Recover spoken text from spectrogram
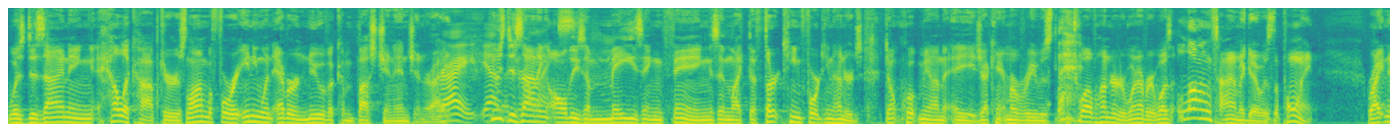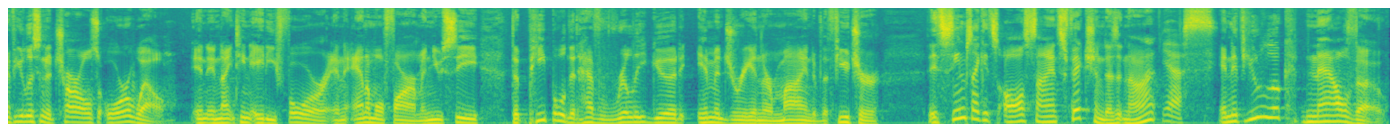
was designing helicopters long before anyone ever knew of a combustion engine, right? Right, yeah, he was designing all these amazing things in like the 13, 1400s. Don't quote me on the age. I can't remember if he was like 1200 or whenever it was. A long time ago is the point right? And if you listen to Charles Orwell in, in 1984 in Animal Farm, and you see the people that have really good imagery in their mind of the future, it seems like it's all science fiction, does it not? Yes. And if you look now, though,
